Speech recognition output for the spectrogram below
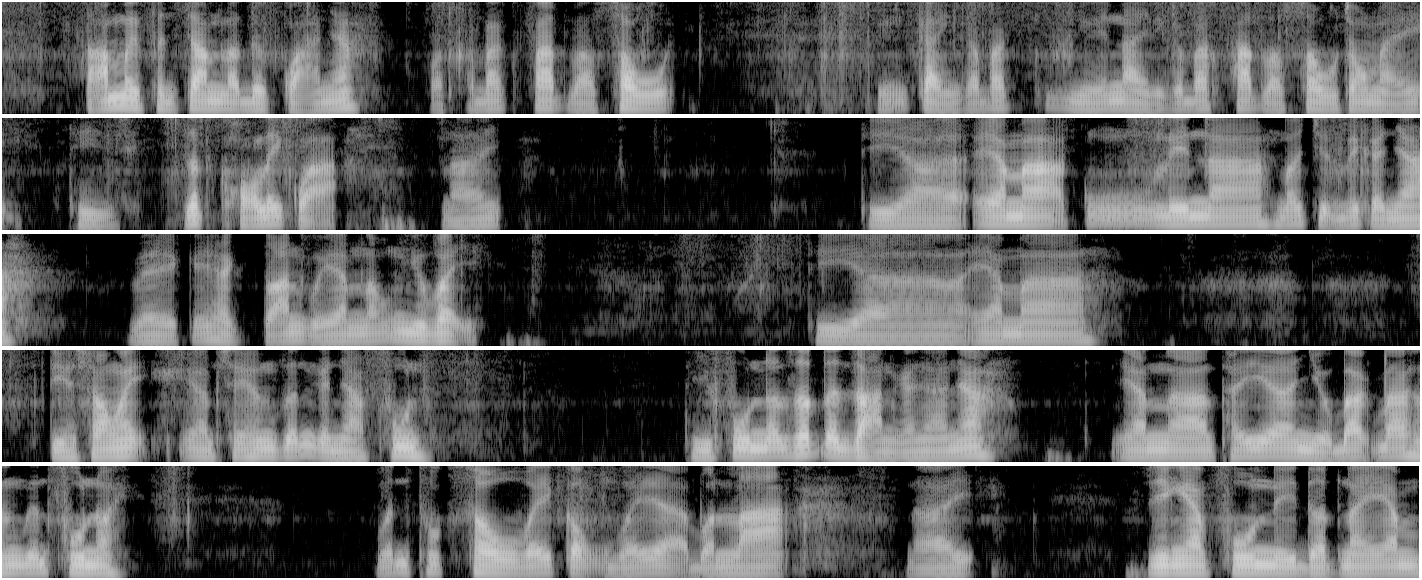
80 phần trăm là được quả nhá. Còn các bác phát vào sâu ấy những cảnh các bác như thế này thì các bác phát vào sâu trong này ấy, thì rất khó lấy quả. Đấy. Thì à, em à, cũng lên à, nói chuyện với cả nhà về cái hạch toán của em nó cũng như vậy. Thì à, em à, tỉa xong ấy em sẽ hướng dẫn cả nhà phun thì phun nó rất đơn giản cả nhà nhá. Em à, thấy à, nhiều bác đã hướng dẫn phun rồi. Vẫn thuốc sâu với cộng với à, bón lá. Đấy. Riêng em phun thì đợt này em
